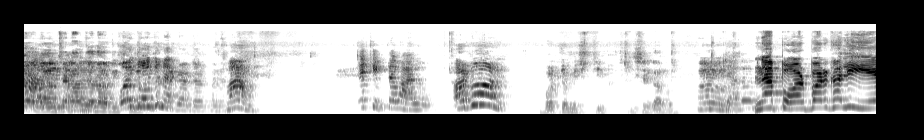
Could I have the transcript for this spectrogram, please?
দাও গামছা টামছা দাও টিস্যু মাম। এই কেকটা ভালো। অর্পণ। বড্ড মিষ্টি কিসের কাপড়? হুম। না পর পর খালি ইয়ে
